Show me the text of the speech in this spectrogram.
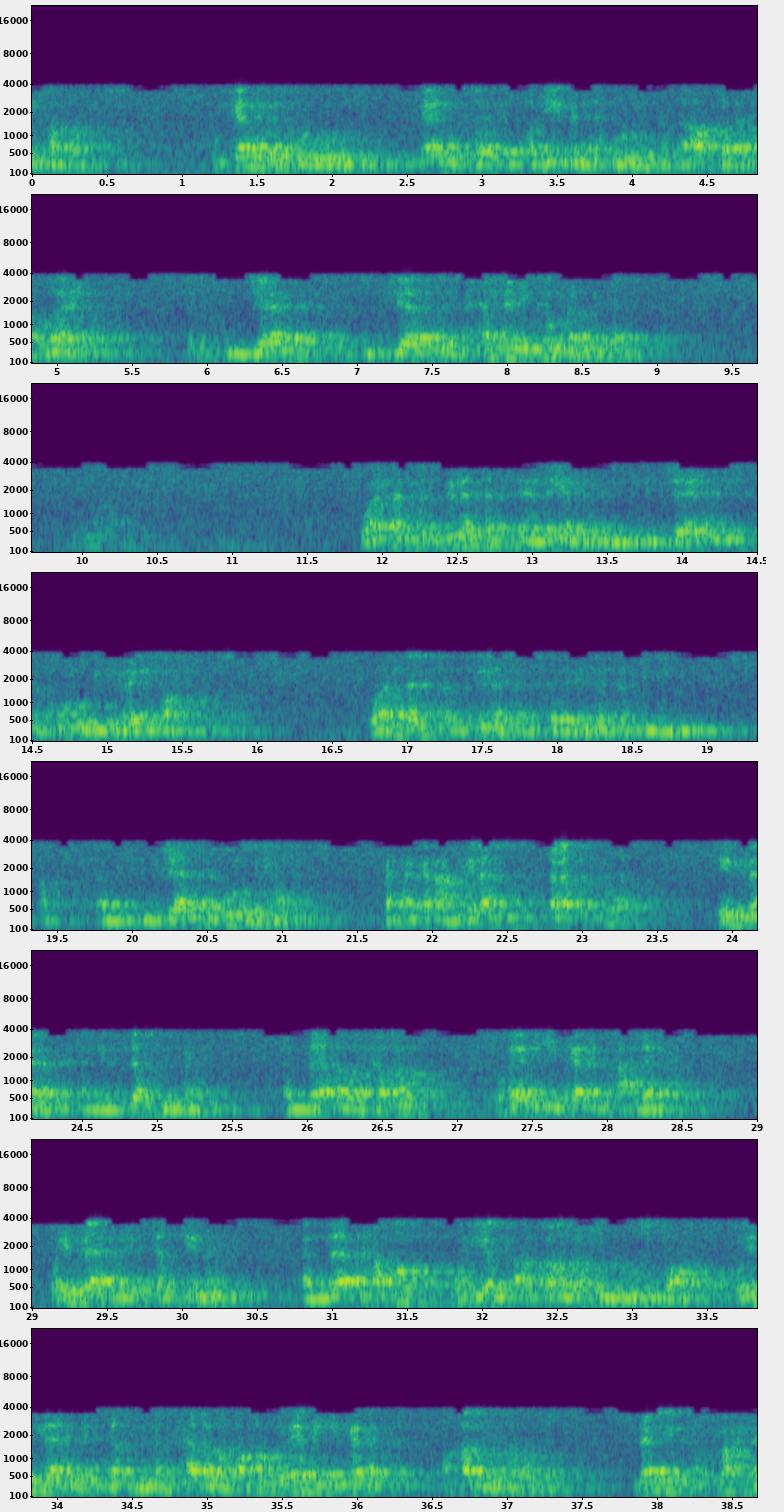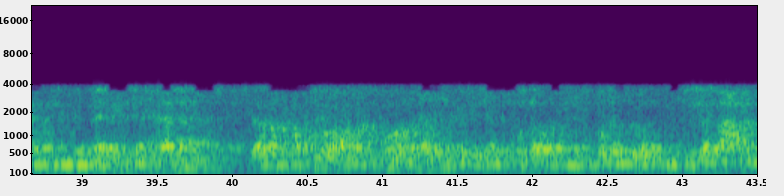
فقط وكانوا يقولون كانوا قديما يقولون أن أفضل أنواع الاستنجاب الاستنجاب بالحجر ثم بالماء وأن المنزلة الثانية في الاستنجاب تكون بالماء فقط وأن المنزلة الثالثة في الاستنجاب تكون بالحجر فإحنا كان عندنا ثلاث أنواع إما أن يستخدم الماء والحجر وهذه كانت أعلام وإما أن يستخدم الماء فقط وهي الدرجة الوسطى. وإما أن يستخدم الحجر فقط وهذه كانت أقل الدرجات لكن أصبحنا في زماننا هذا لا نستطيع أن نقول ذلك إلى يدخل أو أن يدخل المشكلة معه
